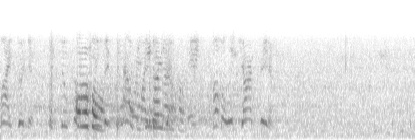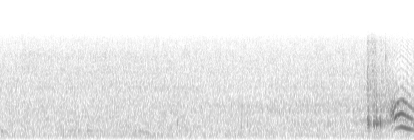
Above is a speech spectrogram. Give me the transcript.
My goodness. Super Oh. human power I by think Big already Show. got it. Hitting pummeling John Cena. Oh.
